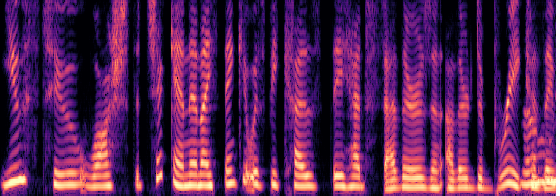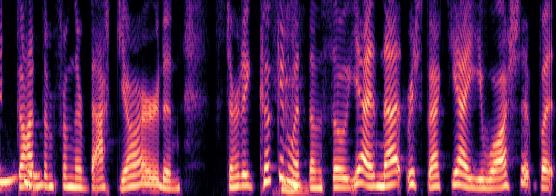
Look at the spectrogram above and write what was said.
used to wash the chicken and I think it was because they had feathers and other debris because Oh, they got them from their backyard and started cooking with Hmm. them. So yeah, in that respect, yeah, you wash it, but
